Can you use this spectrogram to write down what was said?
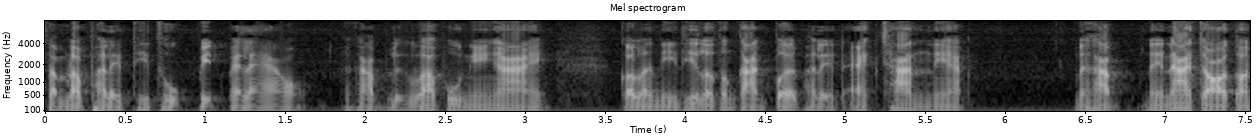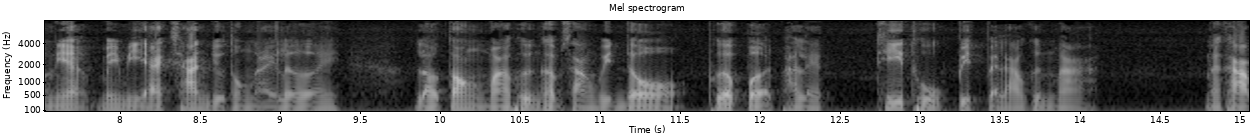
สำหรับ Palette ที่ถูกปิดไปแล้วนะครับ หรือว่าพูดง่าย ๆ กรณีที่เราต้องการเปิด Palette Action เนี่ยนะครับ ในหน้าจอตอนนี้ไม่มี Action อยู่ตรงไหนเลย เราต้องมาพึ่งคำสั่ง Windows เพื่อเปิด Palette ที่ถูกปิดไปแล้วขึ้นมานะครับ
